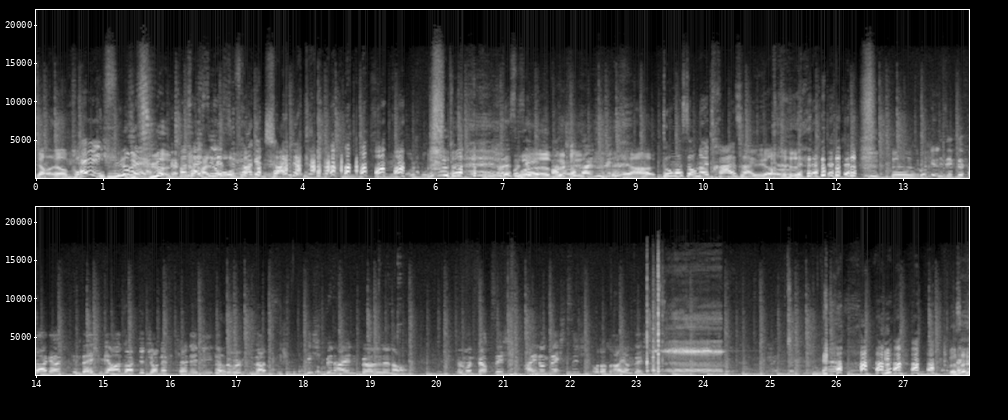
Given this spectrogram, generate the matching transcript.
Ja, ja, boah. Hey, ich führe. Sie führt. Was heißt Hallo. die letzte Frage entscheidet? das ist wir wirklich. Ja, Du musst doch neutral sein. ja. Die siebte Frage. In welchem Jahr sagte John F. Kennedy den Oh. berühmten Satz, ich bin ein Berliner? 45, 61 oder 63? Was heißt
